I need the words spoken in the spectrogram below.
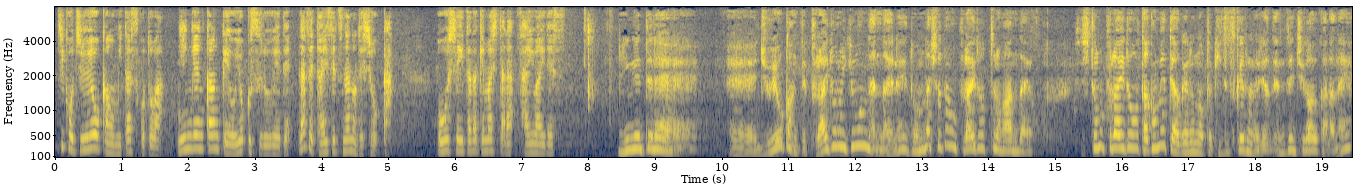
自己重要感を満たすことは人間関係を良くする上でなぜ大切なのでしょうか？お教えいただけましたら幸いです。人間ってね、えー、重要感ってプライドの生き物なんだよね。どんな人でもプライドってのがあるんだよ。人のプライドを高めてあげるのと傷つけるのじゃ全然違うからね。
